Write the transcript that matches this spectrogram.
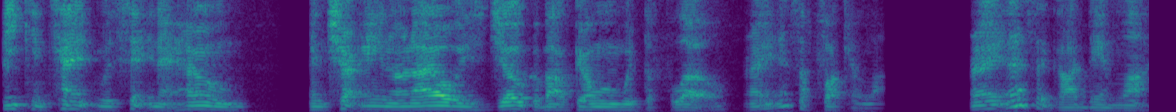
be content with sitting at home and try, you know. And I always joke about going with the flow, right? It's a fucking lie, right? That's a goddamn lie.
